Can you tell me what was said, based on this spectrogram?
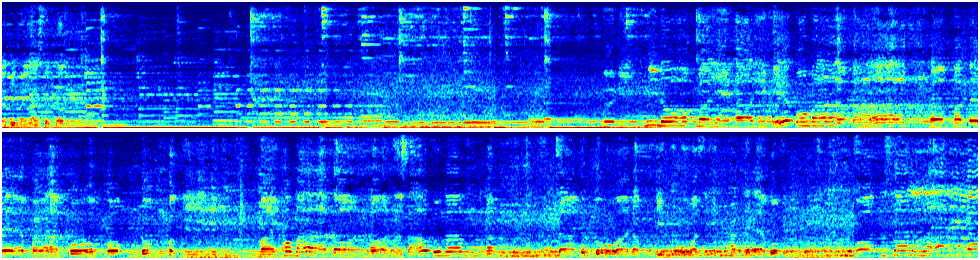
ล่าสุดครับมือนี้มีดอกไม้อายเก็บเอามาฝากทำมาแต่ฝากโคกคงดงบักอีหมายเอามาตอนอ่อนสาวผู้งามนั้นจากคนตัวดำที่หัวสีหักแค่บ่มีอ่อนซ่อนหลาย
